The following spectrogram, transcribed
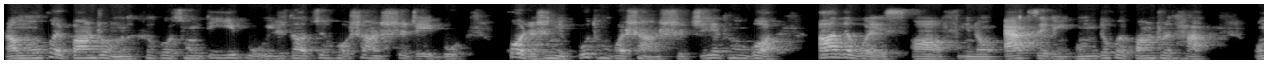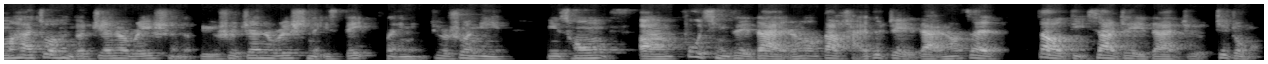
然后我们会帮助我们的客户从第一步一直到最后上市这一步，或者是你不通过上市，直接通过 other ways of you know exiting，我们都会帮助他。我们还做很多 generation 的，比如说 generation estate planning，就是说你你从嗯父亲这一代，然后到孩子这一代，然后再到底下这一代，就这种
